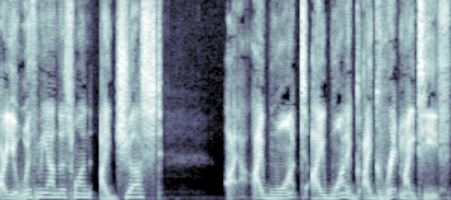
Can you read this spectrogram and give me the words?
are you with me on this one? I just i i want i want to i grit my teeth.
